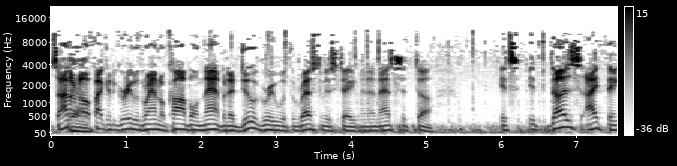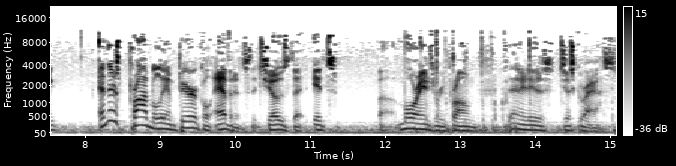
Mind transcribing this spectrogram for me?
So I don't Yeah. know if I could agree with Randall Cobb on that, but I do agree with the rest of his statement, and that's it. Uh, it's it does, I think, and there's probably empirical evidence that shows that it's uh, more injury prone than it is just grass.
